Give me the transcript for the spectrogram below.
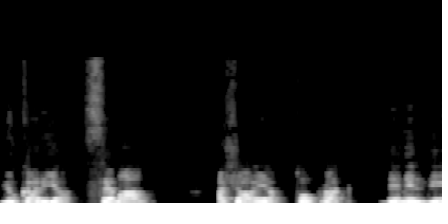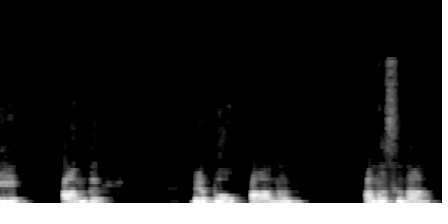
yukarıya sema, aşağıya toprak denildiği andır. Ve bu anın anısına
